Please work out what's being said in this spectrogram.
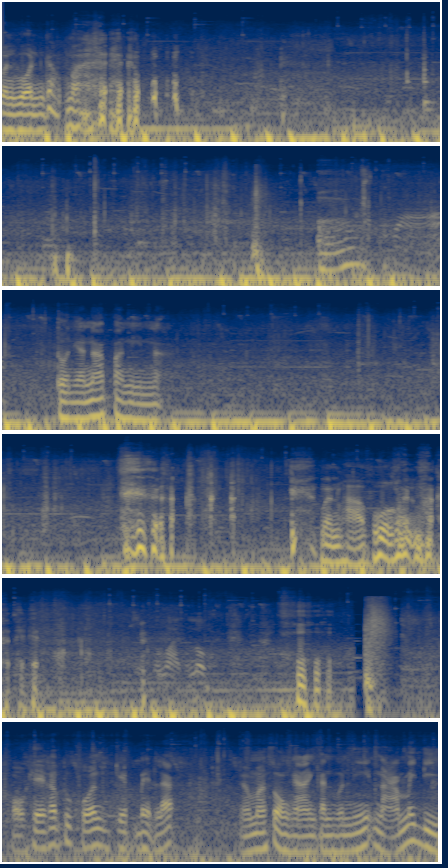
มันวนกลับมาแล้วตัวเนี้ยหน้าปานินอะมันพาพวกมันมาแล้วสวายถล่มโอเคครับทุกคนเก็บเบ็ดแล้ว เดี๋ยวมาส่งงานกันวันนี้น้ำไม่ดี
